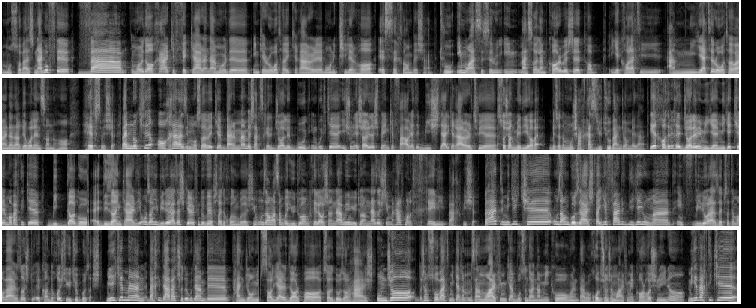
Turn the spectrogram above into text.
مصاحبهش نگفته. و مورد آخر که فکر کردن در مورد اینکه ربات هایی که قراره به عنوان killer ها استخدام بشن. تو این مؤسسه رو این مسائلم کار بشه تا یک حالتی امنیت ربات های آینده در قبال انسان ها حفظ بشه. و نکته آخر از این مصاحبه که برای من به شخص خیلی جالب بود این بود که ایشون اشاره داشت به اینکه فعالیت بیشتری که قراره توی social media و به صورت مشخص یوتیوب انجام بدن. یه خاطری خیلی جالبی میگه. میگه که ما وقتی که بیگ داگو دیزاین کردی اون زمان یه ویدیو ازش گرفتیم تو وبسایت خودمون گذاشتیم. اون زمان اصلا با یوتیوب هم خیلی آشنا نبودیم یوتیوب هم نذاشتیم. حرف مال خیلی وقت پیشه. بعد میگه که اون زمان گذشت و یه فرد دیگه اومد این ویدیو رو از وبسایت ما ورزاشت تو اکانت خودش تو یوتیوب گذاشت. میگه که من وقتی دعوت شده بودم به پنجمین سالگرد دارپا سال 2008 اونجا داشتم صحبت می‌کردم مثلا معرفی می‌کردم بوستون داینامیک و در خودشون معرفی می‌کردن کارهاشون و اینا. میگه وقتی که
